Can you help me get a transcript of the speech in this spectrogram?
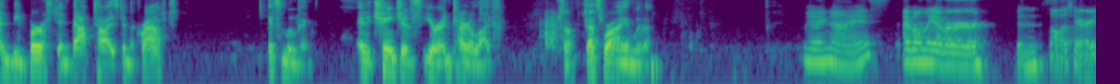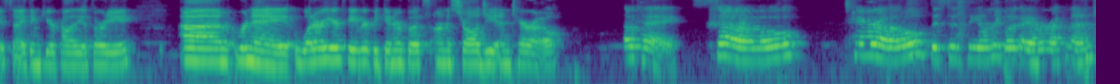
and be birthed and baptized in the craft, it's moving and it changes your entire life. So that's where I am with it. Very nice. I've only ever been solitary, so I think you're probably the authority. Um, Renee, what are your favorite beginner books on astrology and tarot? Okay, so, Tarot, this is the only book I ever recommend.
